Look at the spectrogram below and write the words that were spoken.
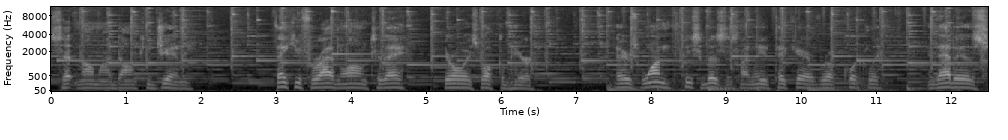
sitting on my donkey Jenny. Thank you for riding along today. You're always welcome here. There's one piece of business I need to take care of real quickly, and that is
